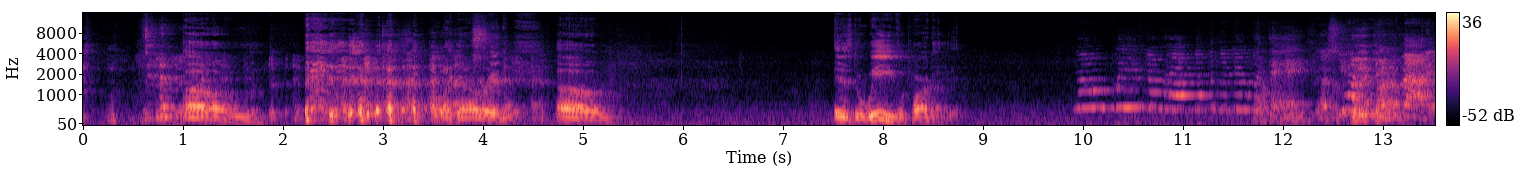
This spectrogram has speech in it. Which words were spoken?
Um, I like it already. Um, is the weave a part of it? No, weave don't have nothing to do with that. That's a you good have to think thing. about it.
